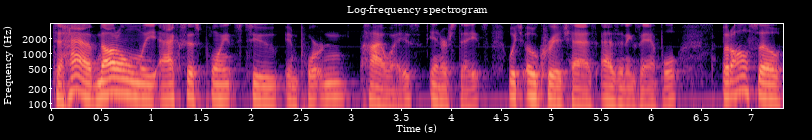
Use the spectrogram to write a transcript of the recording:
to have not only access points to important highways, interstates, which Oak Ridge has as an example, but also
